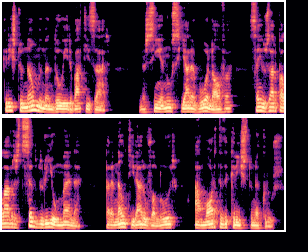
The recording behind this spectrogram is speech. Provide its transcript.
Cristo não me mandou ir batizar, mas sim anunciar a boa nova sem usar palavras de sabedoria humana para não tirar o valor à morte de Cristo na cruz.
